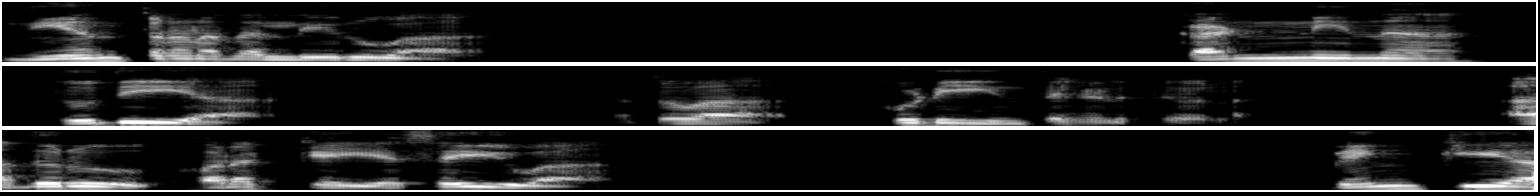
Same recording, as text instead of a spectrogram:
ನಿಯಂತ್ರಣದಲ್ಲಿರುವ ಕಣ್ಣಿನ ತುದಿಯ ಅಥವಾ ಕುಡಿ ಅಂತ ಹೇಳ್ತೇವಲ್ಲ ಅದರು ಹೊರಕ್ಕೆ ಎಸೆಯುವ ಬೆಂಕಿಯ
